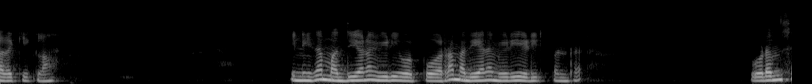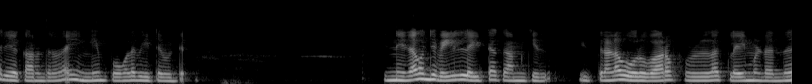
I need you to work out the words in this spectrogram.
வதக்கிக்கலாம். இன்றைக்கி தான் மத்தியானம் வீடியோ போடுறேன். மத்தியானம் வீடியோ எடிட் பண்ணுறேன் உடம்பு சரியாக காரணத்தினால எங்கேயும் போகலை வீட்டை விட்டு. இன்றைக்கி தான் கொஞ்சம் வெயில் லைட்டாக காமிக்குது. இத்தனை ஒரு வாரம் ஃபுல்லாக கிளைமேட் வந்து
